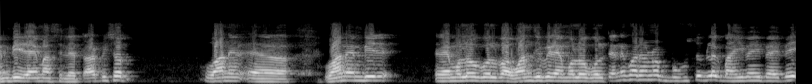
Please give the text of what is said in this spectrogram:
এম বি ৰেম আছিলে তাৰপিছত ওৱান ওৱান এম বিৰ ৰেমলৈ গ'ল বা ওৱান জিবি ৰেমলৈ গ'ল তেনেকুৱা ধৰণৰ বস্তুবিলাক বাঢ়ি বাঢ়ি বাঢ়ি বাঢ়ি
